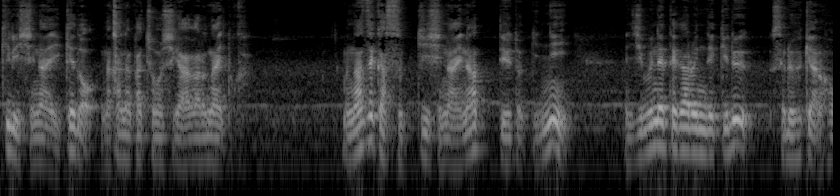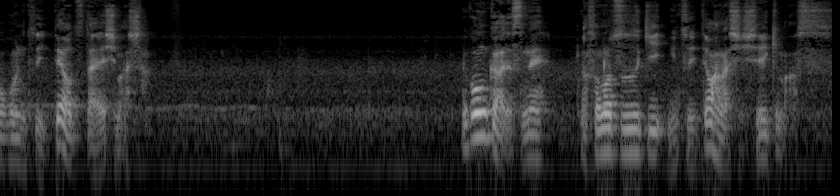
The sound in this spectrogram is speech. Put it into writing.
きりしないけどなかなか調子が上がらないとかなぜかすっきりしないなっていう時に自分で手軽にできるセルフケアの方法についてお伝えしました。今回はですねその続きについてお話ししていきます。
